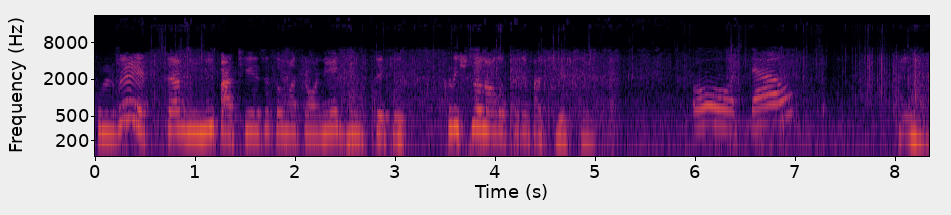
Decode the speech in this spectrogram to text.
খুলবে একটা মিনি পাঠিয়েছে তোমাকে অনেক দূর থেকে কৃষ্ণনগর থেকে পাঠিয়েছে। ও দাও। এই নাও।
